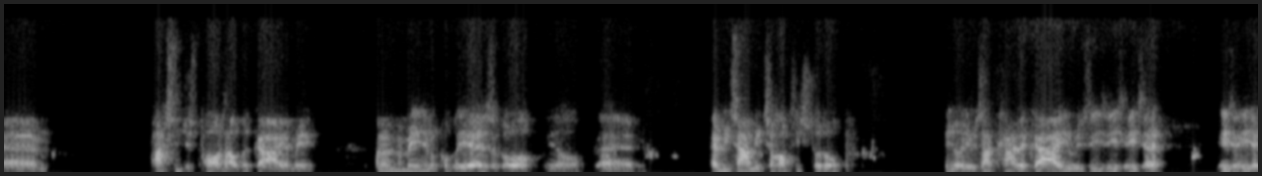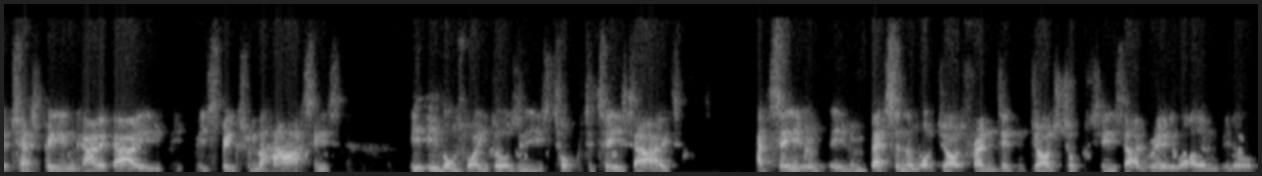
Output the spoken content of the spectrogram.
Um, just poured out the guy. I mean, I remember meeting him a couple of years ago. You know, um, every time he talked, he stood up. You know, he was that kind of guy. He was he's, he's, he's a he's a, he's a chest beating kind of guy. He, he, he, speaks from the heart. He's he, he loves what he does, and he's took to Teesside I'd say even even better than what George Friend did. And George took Teesside really well, and you know,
